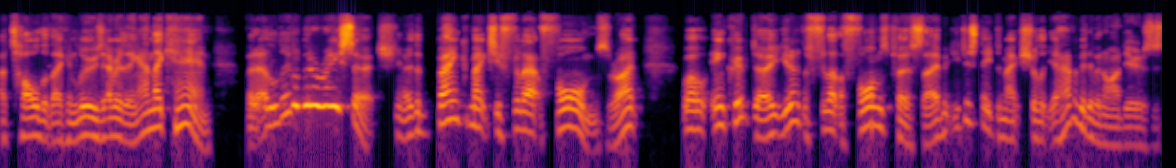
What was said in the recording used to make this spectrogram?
are told that they can lose everything, and they can. But a little bit of research, you know, the bank makes you fill out forms, right? Well, in crypto, you don't have to fill out the forms per se, but you just need to make sure that you have a bit of an idea as,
